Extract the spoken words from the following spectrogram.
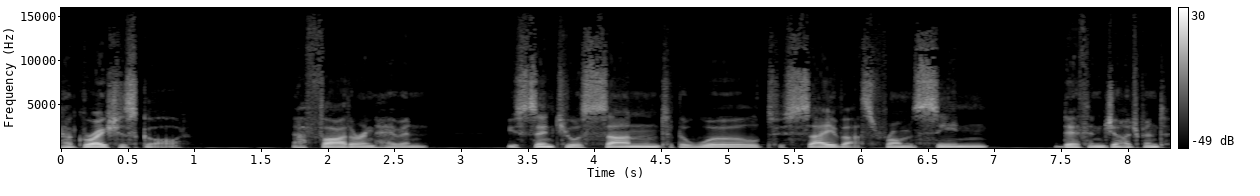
Our gracious God, our Father in heaven, you sent your Son to the world to save us from sin, death, and judgment,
